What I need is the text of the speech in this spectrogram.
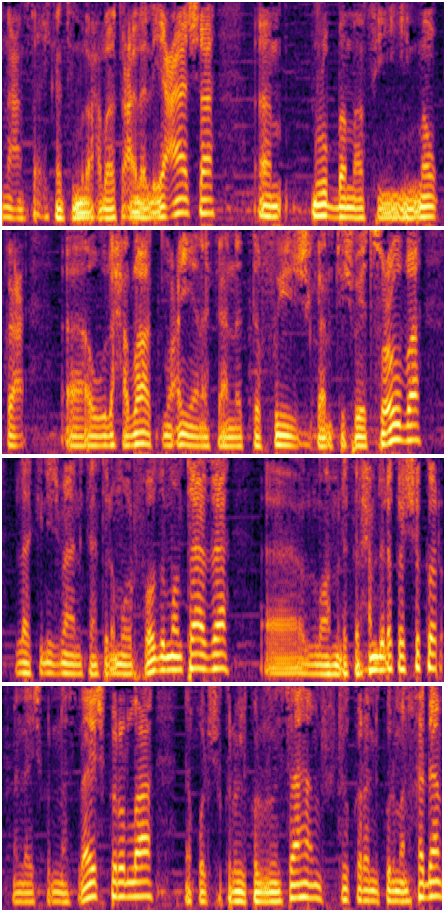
نعم صحيح كانت في ملاحظات على الإعاشة. ربما في موقع آه، أو لحظات معينة كان التفويج كانت في شوية صعوبة لكن اجمالا كانت الأمور فوق الممتازة. آه اللهم لك الحمد لك الشكر. من لا يشكر الناس لا يشكر الله. نقول شكرا لكل من ساهم شكرا لكل من خدم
